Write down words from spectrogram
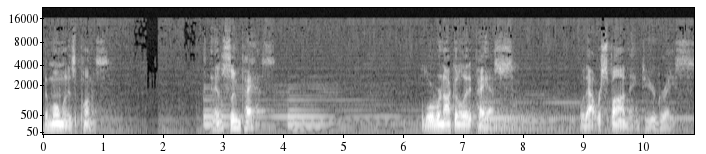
The moment is upon us, and it'll soon pass. But Lord, we're not going to let it pass without responding to your grace.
